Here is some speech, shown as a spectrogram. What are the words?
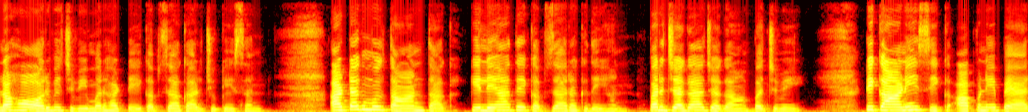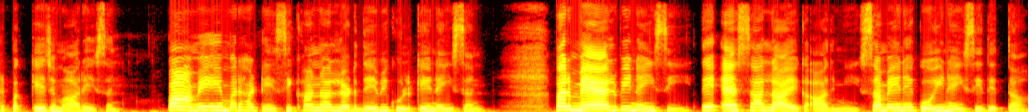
ਲਾਹੌਰ ਵਿੱਚ ਵੀ ਮਰਹੱਟੇ ਕਬਜ਼ਾ ਕਰ ਚੁੱਕੇ ਸਨ। ਅਟਕ ਮੁਲਤਾਨ ਤੱਕ ਕਿਲਿਆਂ ਤੇ ਕਬਜ਼ਾ ਰੱਖਦੇ ਹਨ, ਪਰ ਜਗ੍ਹਾ ਜਗ੍ਹਾ ਬਚਵੇ, ਟਿਕਾਣੀ ਸਿੱਖ ਆਪਣੇ ਪੈਰ ਪੱਕੇ ਜਮਾ ਰਹੇ ਸਨ। ਭਾਵੇਂ ਇਹ ਮਰਹੱਟੇ ਸਿੱਖਾਂ ਨਾਲ ਲੜਦੇ ਵੀ ਖੁੱਲ ਕੇ ਨਹੀਂ ਸਨ, ਪਰ ਮੈਲ ਵੀ ਨਹੀਂ ਸੀ ਤੇ ਐਸਾ ਲਾਇਕ ਆਦਮੀ ਸਮੇਂ ਨੇ ਕੋਈ ਨਹੀਂ ਸੀ ਦਿੱਤਾ,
